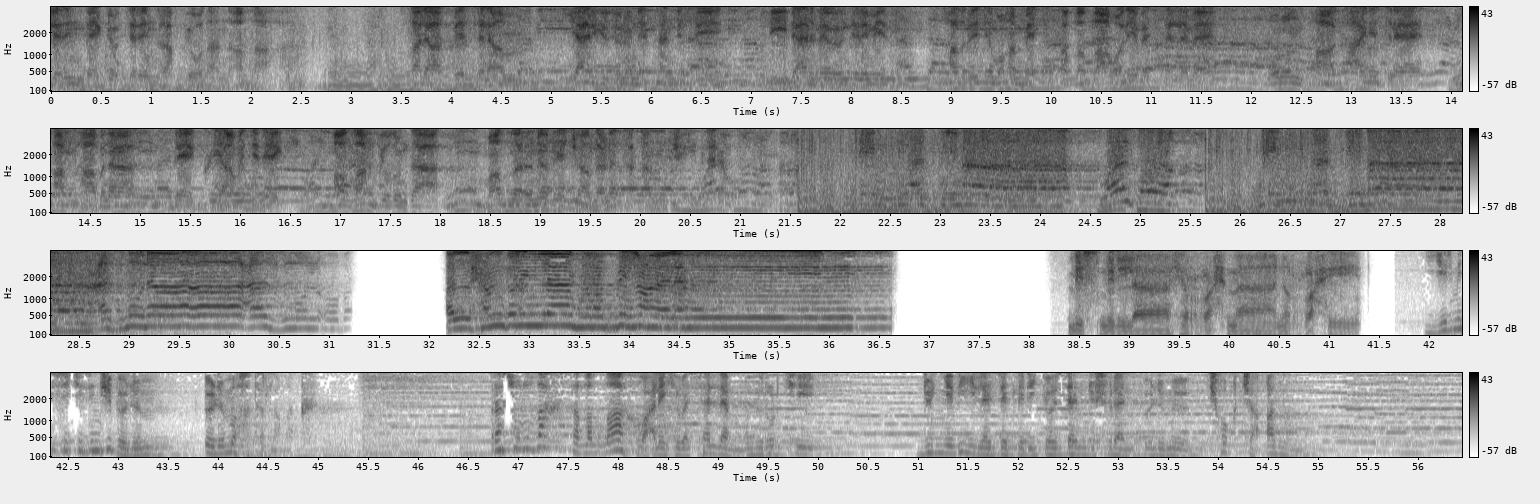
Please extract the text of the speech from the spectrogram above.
yerlerin ve göklerin Rabbi olan Allah'a. Salat ve selam, yeryüzünün efendisi, lider ve önderimiz Hazreti Muhammed sallallahu aleyhi ve selleme, onun pak ailesine, ashabına ve kıyamete dek Allah yolunda mallarını ve canlarını satan şehitlere olsun. منا الدماء والفرق منا الدماء عزمنا عزم الأباء Elhamdülillahi Rabbil alemin. Bismillahirrahmanirrahim. 28. Bölüm Ölümü Hatırlamak Resulullah sallallahu aleyhi ve sellem buyurur ki, Dünyevi lezzetleri gözden düşüren ölümü çokça anın.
